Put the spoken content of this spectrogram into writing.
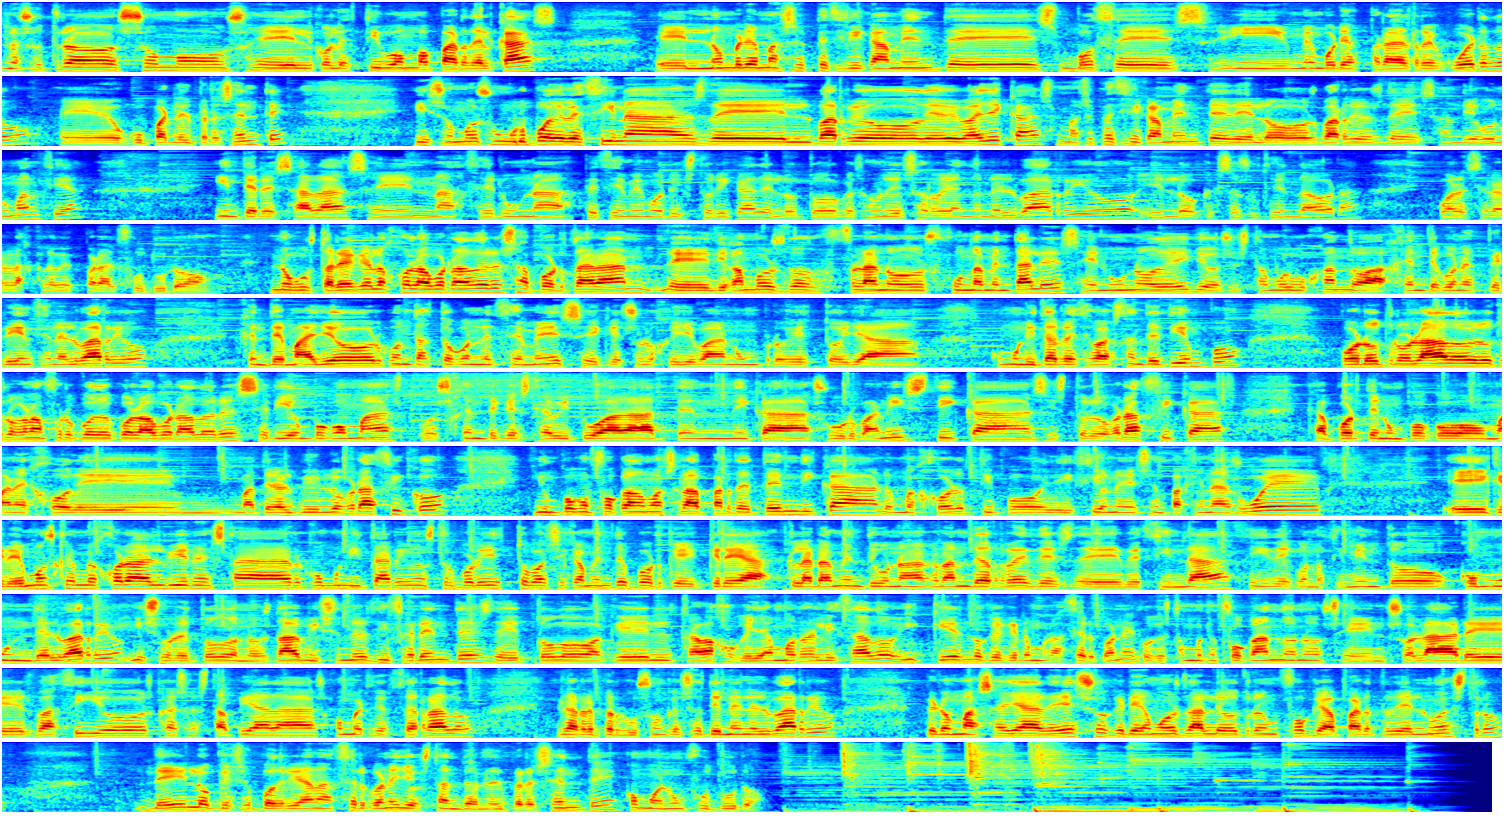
Nosotros somos el colectivo Mapar del CAS, el nombre más específicamente es Voces y Memorias para el Recuerdo, eh, Ocupar el Presente, y somos un grupo de vecinas del barrio de Vallecas, más específicamente de los barrios de San Diego y Numancia, interesadas en hacer una especie de memoria histórica de lo, todo lo que estamos desarrollando en el barrio y lo que está sucediendo ahora, cuáles serán las claves para el futuro. Nos gustaría que los colaboradores aportaran, eh, digamos, dos planos fundamentales. En uno de ellos estamos buscando a gente con experiencia en el barrio, gente mayor, contacto con el CMS, que son los que llevan un proyecto ya comunitario hace bastante tiempo, por otro lado, el otro gran foco de colaboradores sería un poco más pues, gente que esté habituada a técnicas urbanísticas, historiográficas, que aporten un poco manejo de material bibliográfico y un poco enfocado más a la parte técnica, a lo mejor tipo ediciones en páginas web, eh, creemos que mejora el bienestar comunitario en nuestro proyecto básicamente porque crea claramente unas grandes redes de vecindad y de conocimiento común del barrio y sobre todo nos da visiones diferentes de todo aquel trabajo que ya hemos realizado y qué es lo que queremos hacer con él, porque estamos enfocándonos en solares vacíos, casas tapiadas, comercio cerrado y la repercusión que eso tiene en el barrio, pero más allá de eso queríamos darle otro enfoque aparte del nuestro de lo que se podrían hacer con ellos tanto en el presente como en un futuro.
